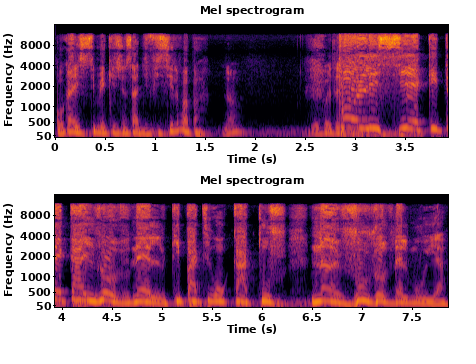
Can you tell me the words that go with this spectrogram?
Ou ka estime kesyon sa difisil, papa? Non. Polisye ki te kaka Jovenel, ki pati yon katouche nan jou Jovenel mouria.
